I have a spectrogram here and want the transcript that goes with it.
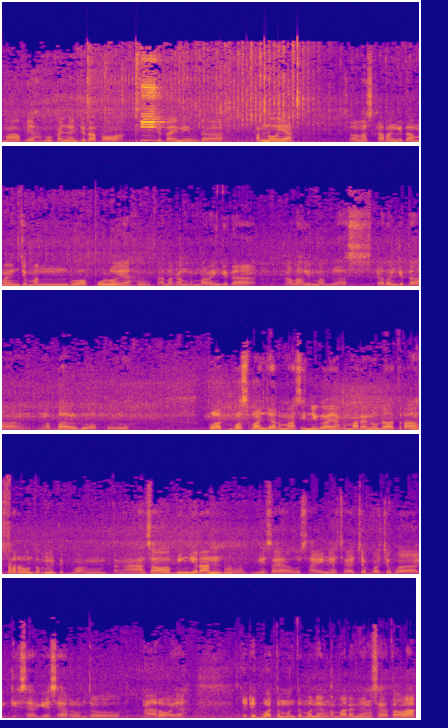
maaf ya bukannya kita tolak. Kita ini udah penuh ya. Soalnya sekarang kita main cuman 20 ya. Karena kan kemarin kita kalah 15 sekarang kita ngebal 20 buat bos Banjarmasin juga yang kemarin udah transfer untuk nitip uang tengahan sama pinggiran ini saya usahain ya saya coba-coba geser-geser untuk naruh ya jadi buat teman-teman yang kemarin yang saya tolak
